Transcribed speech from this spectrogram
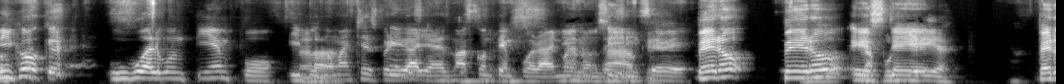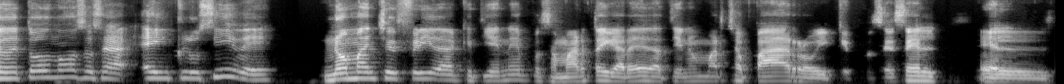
Dijo que hubo algún tiempo y pues no manches Frida ya es más contemporáneo. Bueno, sí, se ve. Pero, pero, este. Pero de todos modos, o sea, e inclusive. No Manches Frida, que tiene pues a Marta y Gareda, tiene a Mar Chaparro y que pues es el, el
